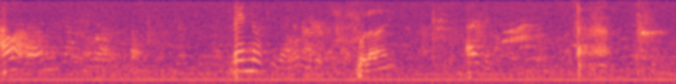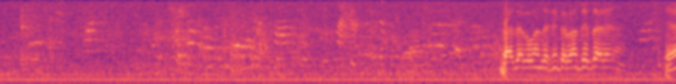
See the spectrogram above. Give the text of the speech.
આવો બેન નો. બોલાવે ને? આવી હા. દાદા ભગવાન દર્શન કરવા છે તારે હે?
